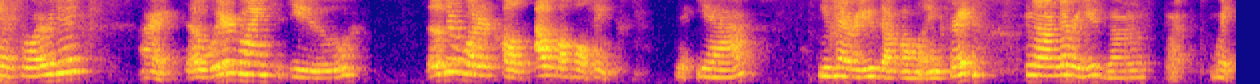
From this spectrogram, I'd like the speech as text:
Okay, so what are we doing? All right, so we're going to do, those are what are called alcohol inks. Yeah. You've never used alcohol inks, right? No, I've never used them. But wait.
